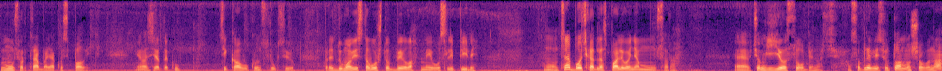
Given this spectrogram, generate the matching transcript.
мусор треба якось палити. І ось я таку цікаву конструкцію придумав із того, що було, ми його сліпили. Це бочка для спалювання мусора. Е, В чому її особливість? Особливість у тому, що вона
